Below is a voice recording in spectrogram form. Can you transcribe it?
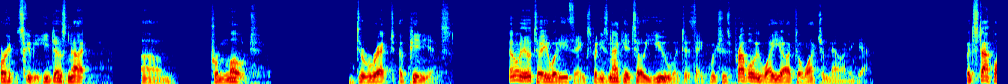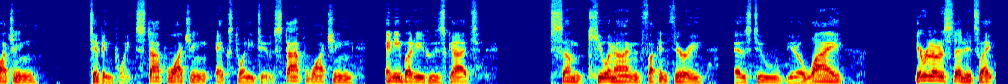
or excuse me, he does not um, promote direct opinions. No, he'll tell you what he thinks, but he's not going to tell you what to think, which is probably why you ought to watch him now and again. But stop watching Tipping Point. Stop watching X22. Stop watching anybody who's got some QAnon fucking theory as to, you know, why. You ever notice that it's like,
